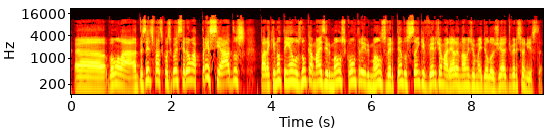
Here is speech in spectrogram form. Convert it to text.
uh, vamos lá, antecedentes fatos e consequências serão apreciados para que não tenhamos nunca mais irmãos contra irmãos vertendo sangue verde e amarelo em nome de uma ideologia diversionista.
